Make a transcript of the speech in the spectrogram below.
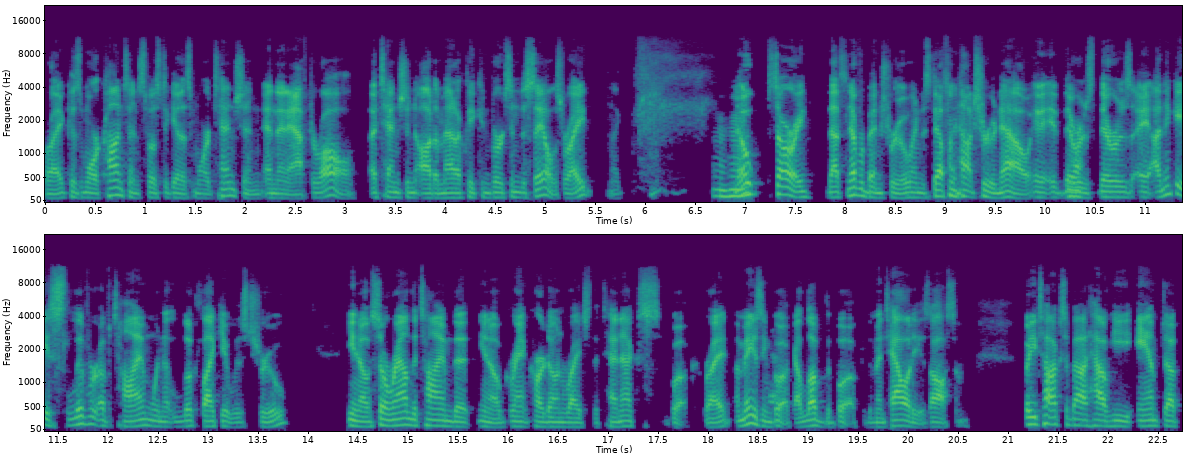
Right? Because more content is supposed to get us more attention. And then after all, attention automatically converts into sales, right? Like Mhm. Nope, sorry, that's never been true, and it's definitely not true now. It, it- there Yeah. was there was a I think a sliver of time when it looked like it was true. You know, so around the time that you know Grant Cardone writes the 10x book, right? Amazing book. I love the book. The mentality is awesome, but he talks about how he amped up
